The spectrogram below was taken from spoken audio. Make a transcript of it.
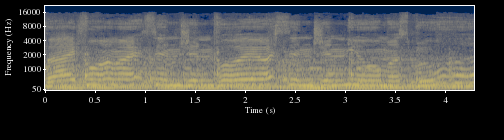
fight for my attention, for your ascension, you must prove.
